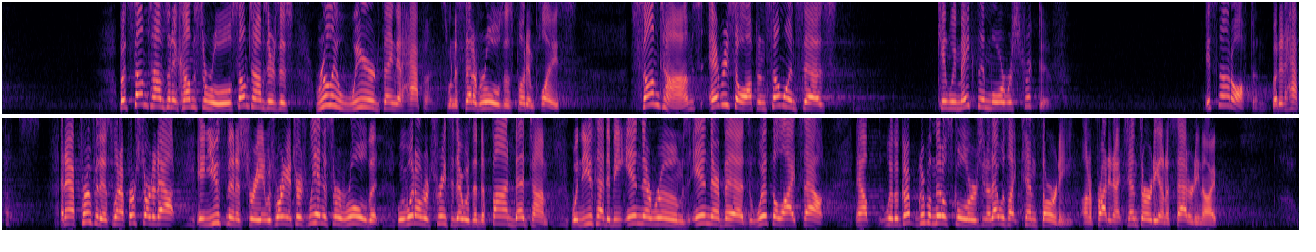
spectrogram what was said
But sometimes when it comes to rules, sometimes there's this really weird thing that happens when a set of rules is put in place. Sometimes, every so often, someone says, Can we make them more restrictive? It's not often, but it happens. And I have proof of this. When I first started out in youth ministry and was working at church, we had this sort of rule that when we went on retreats that there was a defined bedtime when the youth had to be in their rooms, in their beds, with the lights out. Now, with a group of middle schoolers, you know, that was like 10:30 on a Friday night, 10:30 on a Saturday night.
